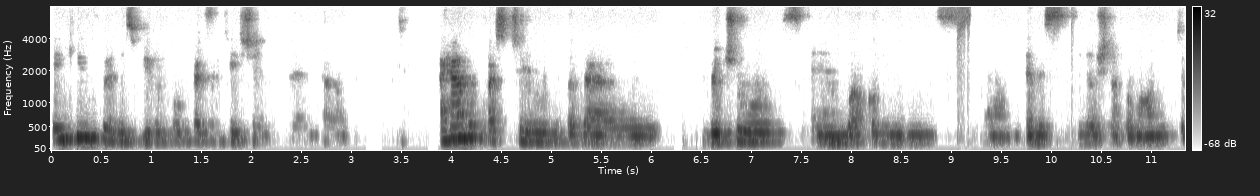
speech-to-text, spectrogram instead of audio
Thank you for this beautiful presentation. And, um, I have a question about rituals and welcomings um, and this notion of belonging to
